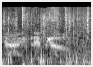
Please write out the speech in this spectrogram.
Time. Let's go.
